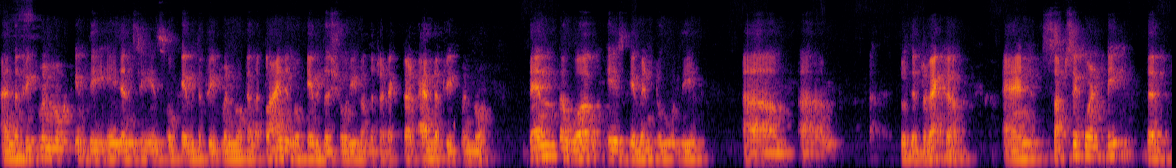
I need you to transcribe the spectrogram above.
And the treatment note, if the agency is okay with the treatment note and the client is okay with the showreel of the director and the treatment note, then the work is given to the um, um, to the director, and subsequently the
